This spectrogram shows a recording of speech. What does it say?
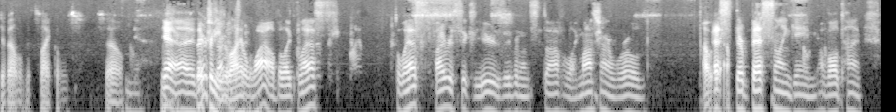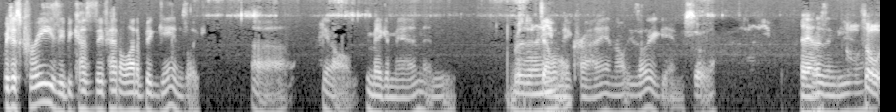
development cycles. So Yeah, uh, They're they were pretty struggling for a while, but like the last, the last five or six years, they've been unstoppable. Like Monster Hunter World, oh best yeah, their best selling game of all time, which is crazy because they've had a lot of big games like, uh, you know, Mega Man and Resident Devil Evil. May Cry and all these other games. So yeah. Resident Evil. So,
